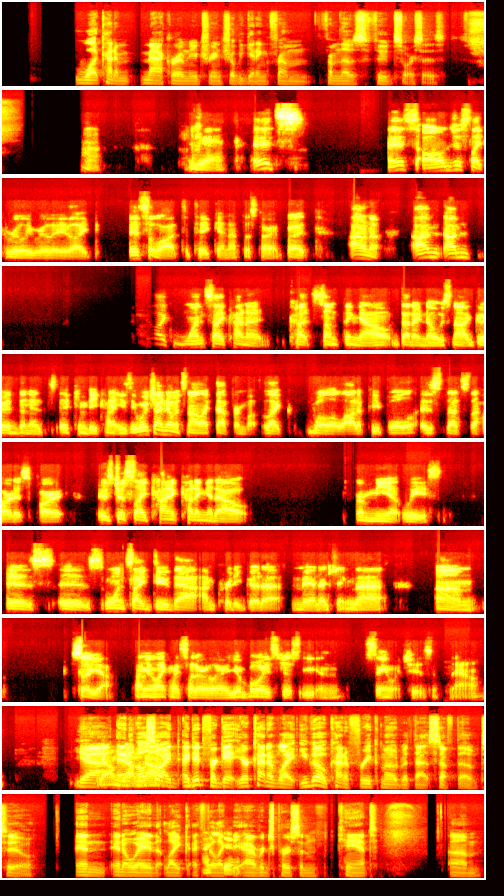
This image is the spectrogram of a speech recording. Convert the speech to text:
what kind of macronutrients you'll be getting from from those food sources. Yeah. It's it's all just like really really like it's a lot to take in at the start but i don't know. I'm i'm like once i kind of cut something out that i know is not good then it's it can be kind of easy which i know it's not like that for mo- like well a lot of people is that's the hardest part. Is just like kind of cutting it out for me at least is is once i do that i'm pretty good at managing that. Um So yeah, I mean, like I said earlier, your boy's just eating sandwiches now. Yeah, Yum, and yum, also yum. I, I did forget you're kind of like you go kind of freak mode with that stuff though too, in in a way that like I feel like yeah. the average person can't. Um,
